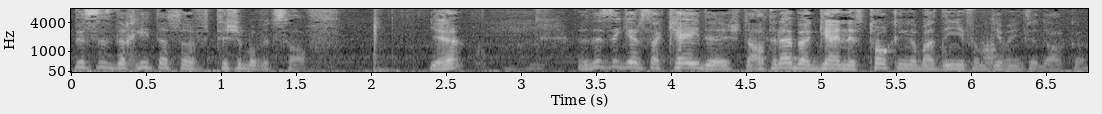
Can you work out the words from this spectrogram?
This is the chitas of Tisha B'Av itself. Yeah? And this is against Akedesh, the Alter Rebbe again is talking about the from giving tzedakah.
